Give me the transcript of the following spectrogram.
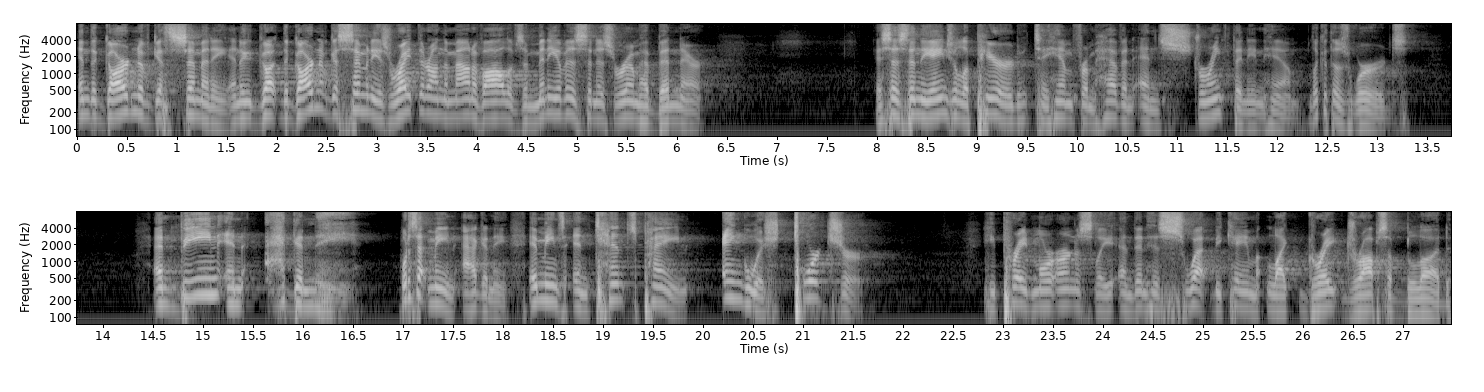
in the Garden of Gethsemane. And the Garden of Gethsemane is right there on the Mount of Olives, and many of us in this room have been there. It says, Then the angel appeared to him from heaven and strengthening him. Look at those words. And being in agony. What does that mean, agony? It means intense pain, anguish, torture. He prayed more earnestly, and then his sweat became like great drops of blood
